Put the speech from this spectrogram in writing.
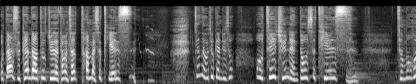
我当时看到就觉得他们他他们是天使，真的，我就感觉说，哦，这一群人都是天使，怎么会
